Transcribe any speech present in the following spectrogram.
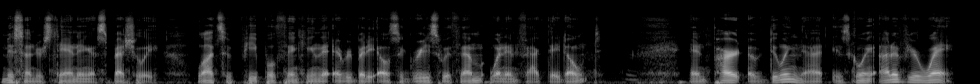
misunderstanding, especially lots of people thinking that everybody else agrees with them when in fact they don't. And part of doing that is going out of your way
